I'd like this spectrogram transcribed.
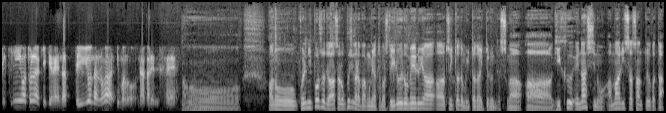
責任は取らなきゃいけないなっていうようなのが今の流れですね。あのこれ日本放送では朝6時から番組やってますといろいろメールやあツイッターでもいただいてるんですがあ岐阜恵那市の甘利沙さんという方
